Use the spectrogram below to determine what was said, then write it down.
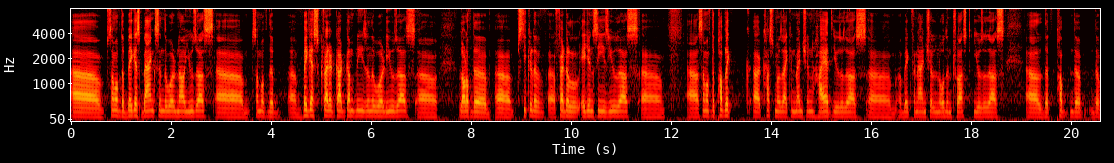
Uh, some of the biggest banks in the world now use us. Um, some of the uh, biggest credit card companies in the world use us. Uh, a lot of the uh, secretive uh, federal agencies use us. Uh, some of the public customers I can mention, Hyatt uses us, a big financial Northern Trust uses us. The pub, the the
